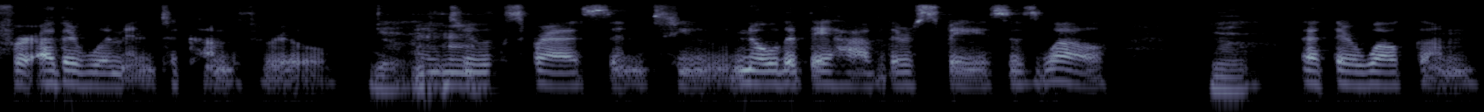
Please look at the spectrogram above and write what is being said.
for other women to come through yeah. and to express and to know that they have their space as well. Yeah. That they're welcome.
